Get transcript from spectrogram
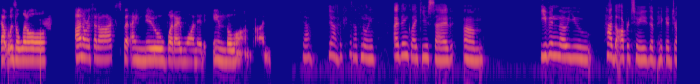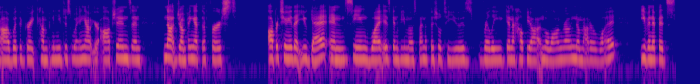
that was a little unorthodox, but I knew what I wanted in the long run. Yeah. Yeah, sure. definitely. I think, like you said, um, even though you had the opportunity to pick a job with a great company, just weighing out your options and not jumping at the first opportunity that you get and seeing what is going to be most beneficial to you is really going to help you out in the long run no matter what. Even if it's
